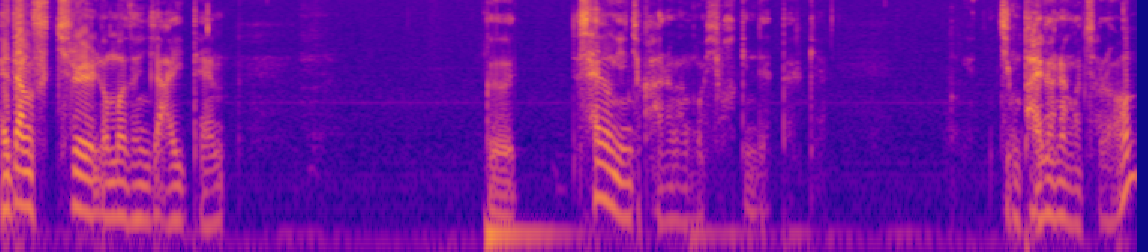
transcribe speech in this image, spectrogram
해당 수치를 넘어서 이제 아이템 그 사용이 이제 가능한 것이 확인됐다 이렇게. 지금 발견한 것처럼. 어,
